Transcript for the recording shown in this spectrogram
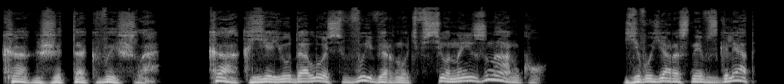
Как же так вышло? Как ей удалось вывернуть все наизнанку? Его яростный взгляд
